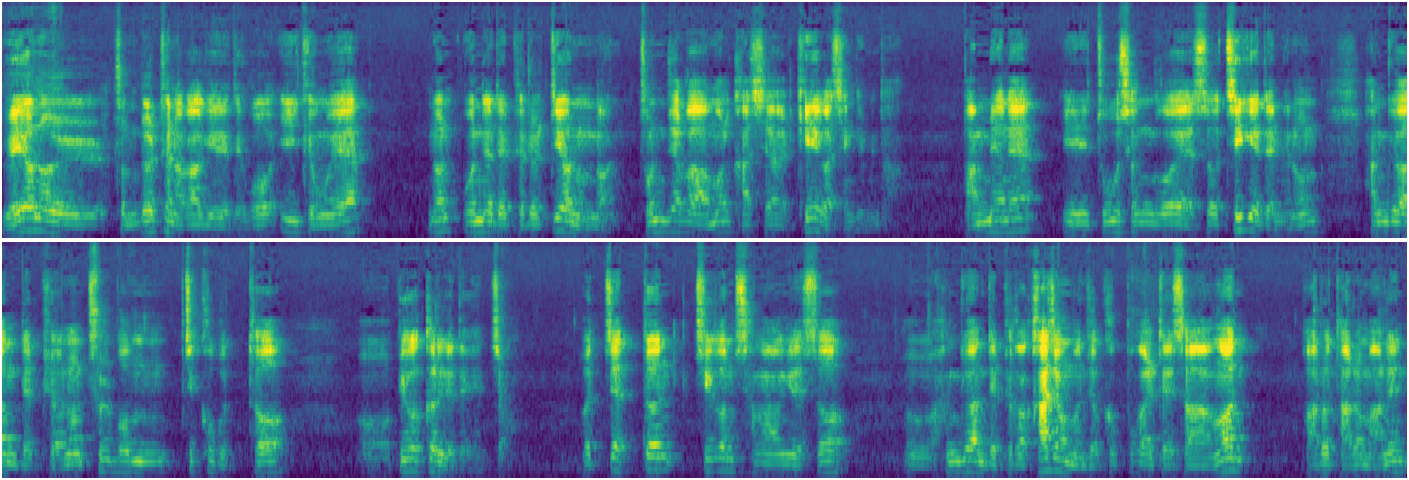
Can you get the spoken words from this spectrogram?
외연을 좀 넓혀 나가게 되고 이 경우에는 원내대표를 뛰어넘는 존재감을 가시할 기회가 생깁니다. 반면에 이 두 선거에서 지게 되면은 한교안 대표는 출범 직후부터 어, 비겁거리게 되겠죠. 어쨌든 지금 상황에서 어, 한교안 대표가 가장 먼저 극복할 대상은 바로 다름 아닌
